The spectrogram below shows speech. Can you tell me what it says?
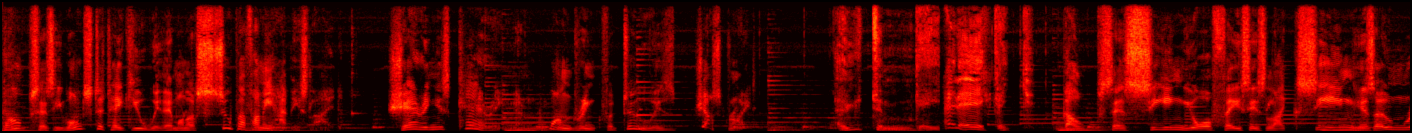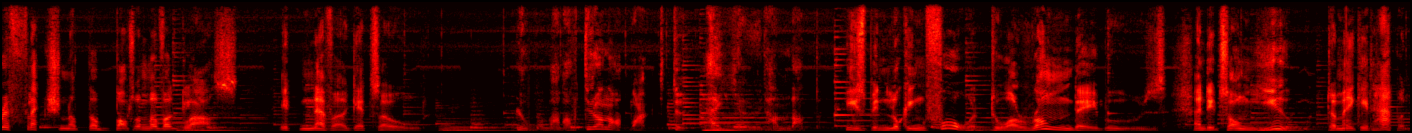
Gulp says he wants to take you with him on a super funny happy slide. Sharing is caring, and one drink for two is just right. Gulp says seeing your face is like seeing his own reflection at the bottom of a glass. It never gets old. He's been looking forward to a rendezvous, and it's on you to make it happen.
